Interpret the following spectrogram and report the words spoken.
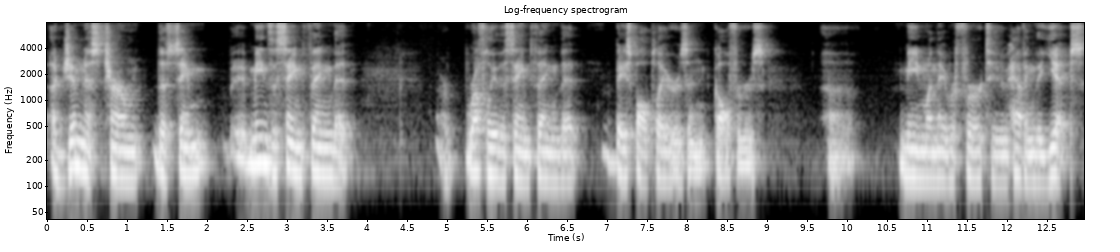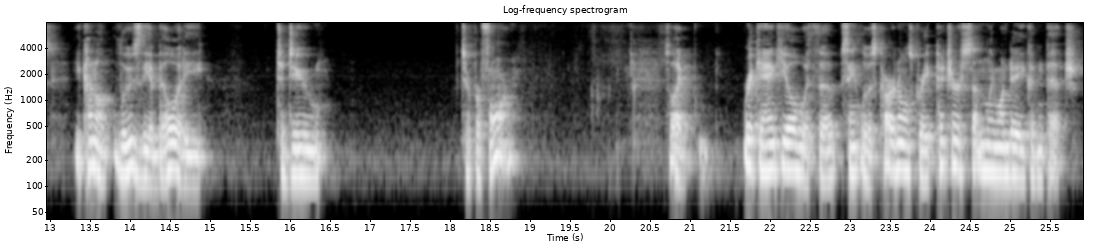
a gymnast term. The same, it means the same thing that or roughly the same thing that baseball players and golfers mean when they refer to having the yips. You kind of lose the ability to do, to perform. So, like Rick Ankiel with the St. Louis Cardinals, great pitcher, suddenly one day he couldn't pitch.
